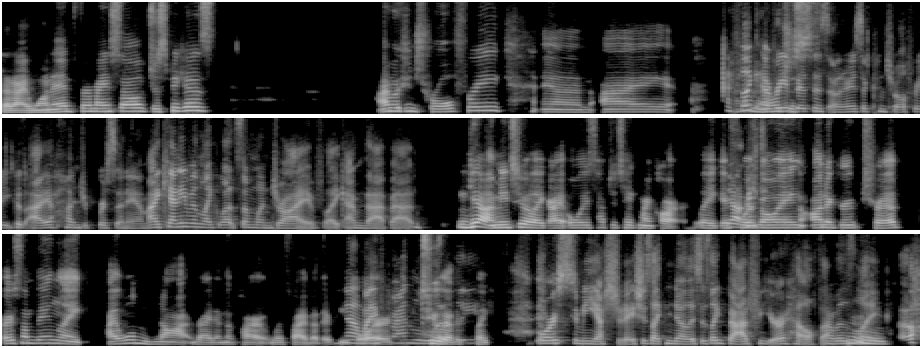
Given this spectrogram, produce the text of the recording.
that I wanted for myself, just because I'm a control freak and I. I feel I like know, every just, business owner is a control freak because I 100% am. I can't even like let someone drive. Like I'm that bad. Yeah, me too. Like I always have to take my car. Like if yeah, we're going on a group trip or something, like I will not ride in the car with five other people. No, my friend two other like forced me yesterday. She's like, "No, this is like bad for your health." I was mm-hmm. like, "Oh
